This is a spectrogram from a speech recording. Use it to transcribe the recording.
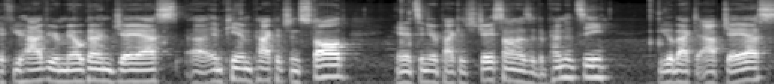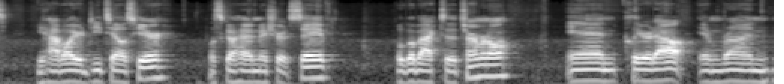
If you have your Mailgun JS uh, npm package installed and it's in your package JSON as a dependency, you go back to app.js, you have all your details here. Let's go ahead and make sure it's saved. We'll go back to the terminal and clear it out and run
